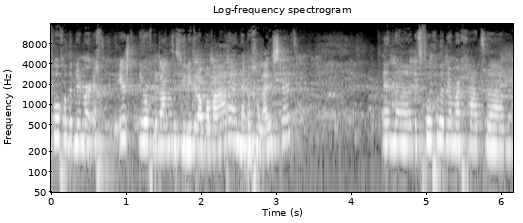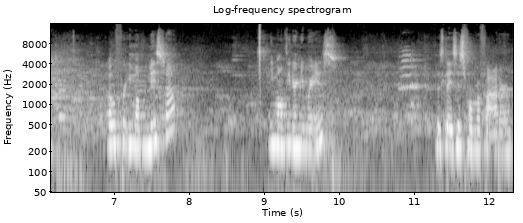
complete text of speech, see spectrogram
volgende nummer, echt, eerst heel erg bedankt dat jullie er allemaal waren en hebben geluisterd. En eh dit volgende nummer gaat ehm, over iemand missen. Iemand die er niet meer is. Dus deze is voor mijn vader.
